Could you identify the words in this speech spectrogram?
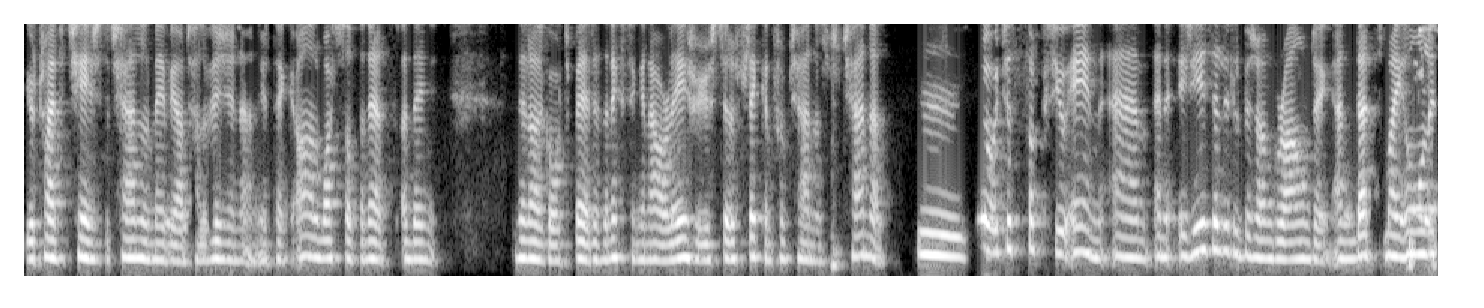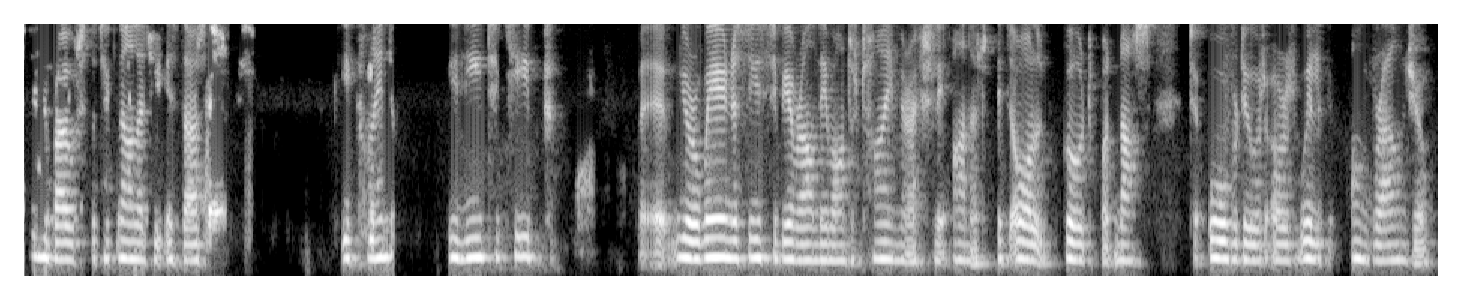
you're trying to change the channel maybe on television, and you think, "Oh, I'll watch something else," and then then I'll go to bed, and the next thing an hour later, you're still flicking from channel to channel. Mm. So it just sucks you in, um, and it is a little bit ungrounding. And that's my only thing about the technology is that you kind of you need to keep Uh, your awareness needs to be around the amount of time you're actually on it. It's all good, but not to overdo it, or it will unground you.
